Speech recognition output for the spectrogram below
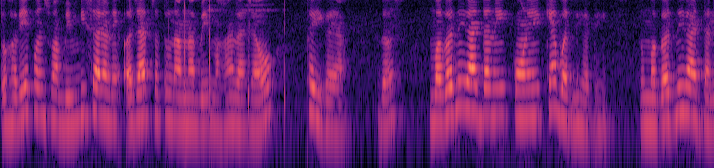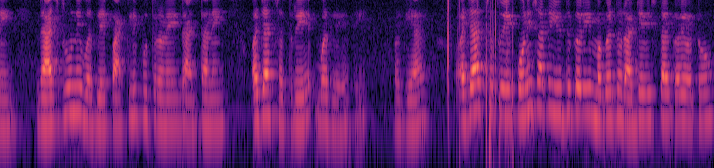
તો હર્યક વંશમાં બિંબિસાર અને અજાતશત્રુ નામના બે મહાન રાજાઓ થઈ ગયા. દસ. મગધની રાજધાની કોણે ક્યાં બદલી હતી? તો મગધની રાજધાની રાજગૃહને બદલે પાટલીપુત્રને રાજધાની અજાતશત્રુએ બદલી હતી. અગિયાર. અજાતશત્રુએ કોની સાથે યુદ્ધ કરી મગધનો રાજ્ય વિસ્તાર કર્યો હતો?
